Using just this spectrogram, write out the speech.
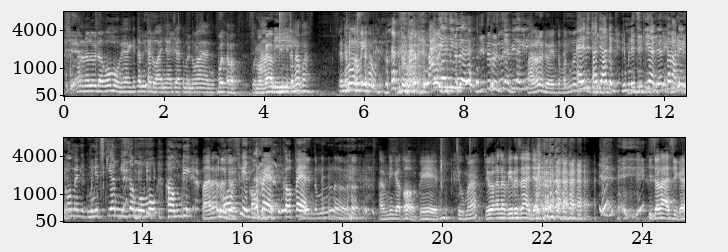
Karena lu udah ngomong ya, kita minta doanya aja teman-teman. buat apa? Buat Semoga kenapa? Kan Emang lu- Hamdi kenapa? Tadi anjing lu ya. Gitu lu. Lu udah bilang ini. Parah lu doain temen lu. Eh ini tadi ada di menit sekian ya, ntar ada yang komen gitu. Menit sekian Mizam ngomong Hamdi Parah lu doain. Covid. Kopet, kopet. Doain temen lu. Hamdi gak covid. Cuma Cuma karena virus aja. Isolasi kan.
